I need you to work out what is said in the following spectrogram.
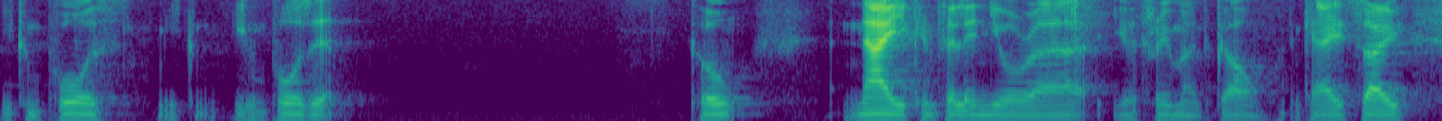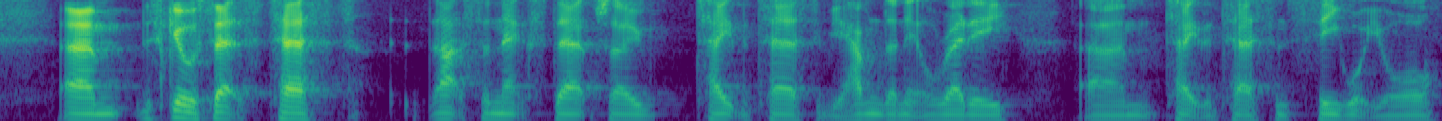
you can pause. You can you can pause it Cool. Now you can fill in your uh, your three month goal. Okay, so um, the skill sets test that's the next step. So take the test if you haven't done it already. Um, take the test and see what your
